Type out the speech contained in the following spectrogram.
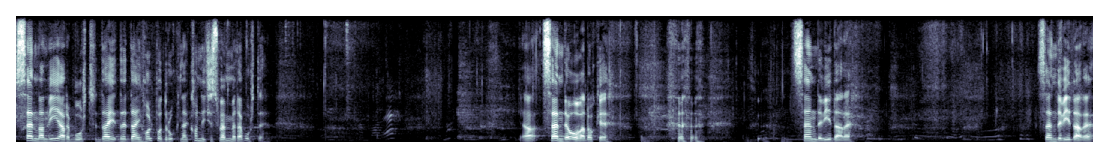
Send den videre bort. De, de, de holder på å drukne, de kan ikke svømme der borte. Ja, send det over, dere. Send det videre. Send det videre.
